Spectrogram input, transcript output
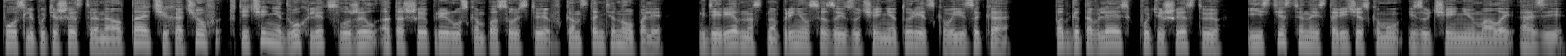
После путешествия на Алтай Чихачев в течение двух лет служил аташе при русском посольстве в Константинополе, где ревностно принялся за изучение турецкого языка, подготовляясь к путешествию и естественно-историческому изучению Малой Азии.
